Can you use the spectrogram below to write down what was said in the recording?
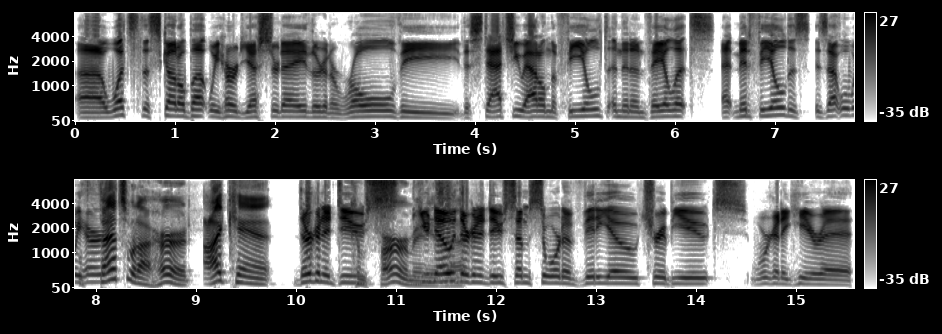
Uh, what's the scuttlebutt we heard yesterday? They're going to roll the the statue out on the field and then unveil it at midfield. Is is that what we heard? That's what I heard. I can't They're going to do confirm You know they're going to do some sort of video tribute. We're going to hear a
